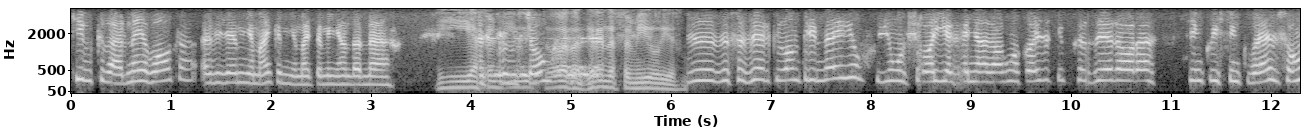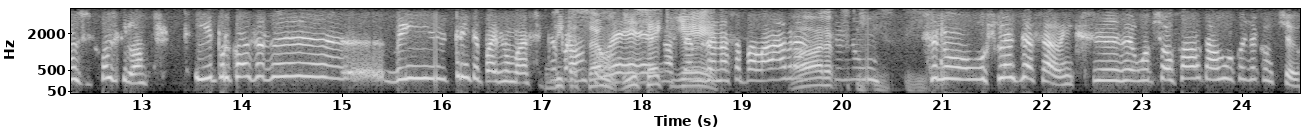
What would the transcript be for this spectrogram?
tive que dar meia volta, avisei a minha mãe, que a minha mãe também anda na, E a família toda, a grande família. de, de fazer quilómetro e meio e uma pessoa ia ganhar alguma coisa, tive que fazer, ora, 5 e 5 vezes, 11, 11 quilómetros. E por causa de bem 30 pais no máximo. Dedicação, Pronto, isso é nós que temos é. a nossa palavra, Ora, se não, se não, os clientes já sabem que se uma pessoa falta, alguma coisa aconteceu.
